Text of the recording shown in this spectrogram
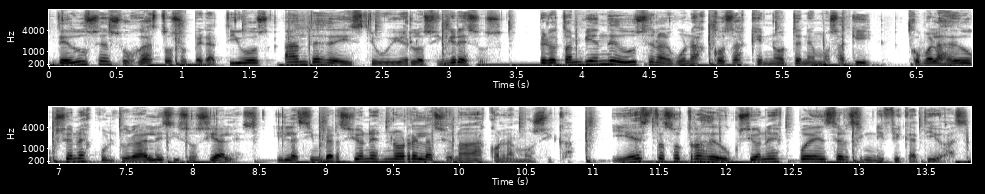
deducen sus gastos operativos antes de distribuir los ingresos, pero también deducen algunas cosas que no tenemos aquí, como las deducciones culturales y sociales, y las inversiones no relacionadas con la música. Y estas otras deducciones pueden ser significativas,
